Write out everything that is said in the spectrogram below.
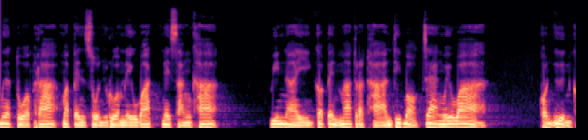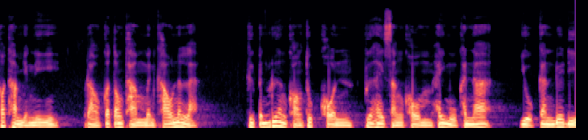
เมื่อตัวพระมาเป็นส่วนรวมในวัดในสังฆะวินัยก็เป็นมาตรฐานที่บอกแจ้งไว้ว่า คนอื่นเขาทำอย่างนี้ เราก็ต้องทำเหมือนเขานั่นแหละ คือเป็นเรื่องของทุกคนเพื่อให้สังคมให้หมู่คณะ อยู่กันด้วยดี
